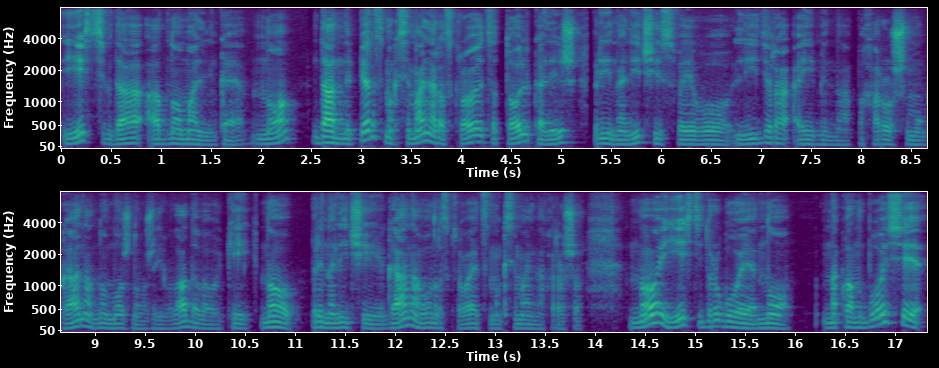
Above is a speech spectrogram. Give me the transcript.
есть всегда одно маленькое но. Данный перс максимально раскроется только лишь при наличии своего лидера, а именно по-хорошему Гана, но можно уже и Владова, окей. Но при наличии Гана он раскрывается максимально хорошо. Но есть и другое но. На клан-боссе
